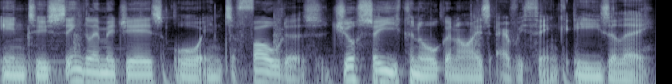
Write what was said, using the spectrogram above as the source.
into single images or into folders, just so you can organize everything easily.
